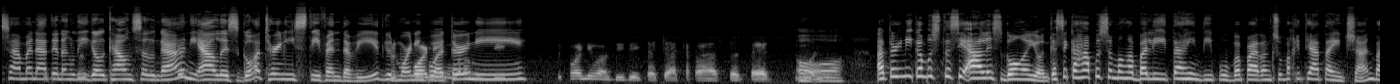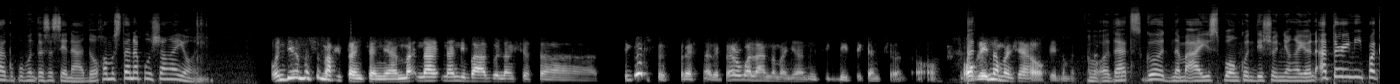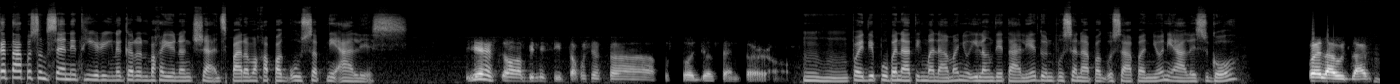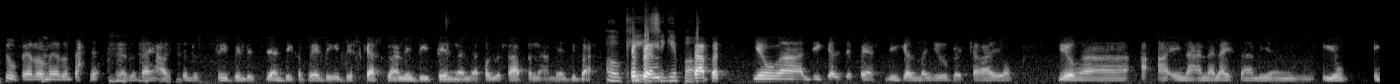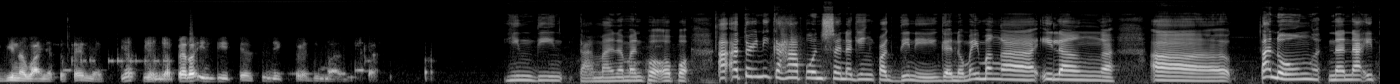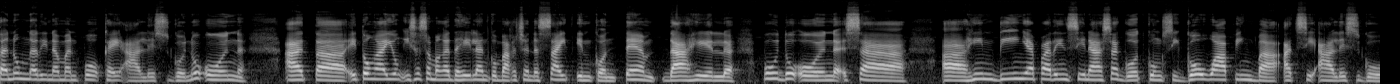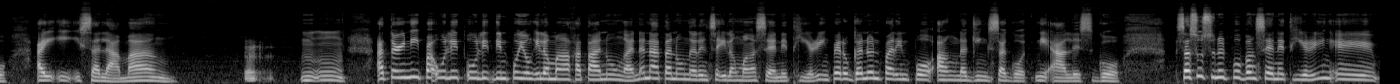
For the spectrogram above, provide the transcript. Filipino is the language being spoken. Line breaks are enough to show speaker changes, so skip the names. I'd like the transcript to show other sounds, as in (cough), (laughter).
Kasama natin ang legal counsel nga ni Alice Go, Attorney Stephen David. Good morning, po,
morning,
Attorney.
Good morning, Ma'am DJ Chacha, saka Sir Ted. Good morning.
Oo. Attorney, kamusta si Alice Go ngayon? Kasi kahapon sa mga balita, hindi po ba parang sumakit yata yung tiyan bago pumunta sa Senado? Kamusta na po siya ngayon?
O, hindi naman sumakitan siya niya. Ma- na, nanibago lang siya sa, siguro sa stress na rin. Pero wala naman yun, insignificant yun. Oo. Okay naman siya, okay naman.
Oo, that's good na maayos po ang kondisyon niya ngayon. Attorney, pagkatapos ng Senate hearing, nagkaroon ba kayo ng chance para makapag-usap ni Alice?
Yes, oh, binisita ko siya sa custodial center. Oh.
Mhm. Pwede po ba nating malaman yung ilang detalye doon po sa napag-usapan niyo ni Alice Go?
Well, I would love to, pero meron tayo, (laughs) meron tayong absolute privilege yan. Hindi ko pwedeng i-discuss kung ano yung detail na napag-usapan namin, di ba?
Okay,
Siyempre,
sige po.
Dapat yung ah, legal defense, legal maneuver, tsaka yung yung ah, ah, ina-analyze namin yung yung ginawa niya sa Senate. Yun, yun, yun. Pero in details, hindi ko pwedeng ma-discuss.
Hindi, tama naman po, opo. Ah, attorney, kahapon sa naging pagdinig, ano, may mga ilang ah, tanong na naitanong na rin naman po kay Alice Go noon. At ah, ito nga yung isa sa mga dahilan kung bakit siya na-cite in contempt dahil po doon sa ah, hindi niya pa rin sinasagot kung si Go Waping ba at si Alice Go ay iisa lamang.
Mm.
mm Attorney, paulit-ulit din po yung ilang mga katanungan na natanong na rin sa ilang mga Senate hearing pero ganun pa rin po ang naging sagot ni Alice Go. Sa susunod po bang Senate hearing, eh,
